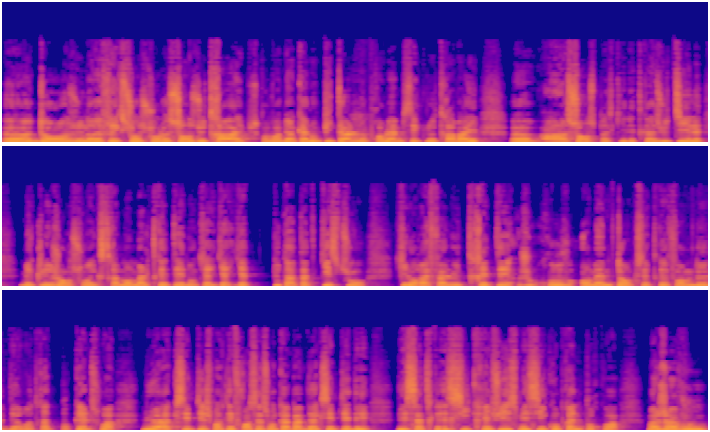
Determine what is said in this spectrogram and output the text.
dans une réflexion sur le sens du travail, puisqu'on voit bien qu'à l'hôpital, le problème, c'est que le travail euh, a un sens parce qu'il est très utile, mais que les gens sont extrêmement maltraités. Donc il y, a, tout un tas de questions qu'il aurait fallu traiter, je trouve, en même temps que cette réforme des retraites pour qu'elle soit mieux acceptée. Je pense que les Français sont capables d'accepter des, sacrifices, mais s'ils comprennent pourquoi. Moi, j'avoue,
